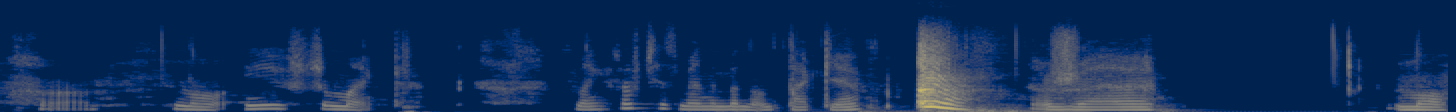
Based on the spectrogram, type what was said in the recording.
Ha. No i jeszcze Minecraft. W Minecrafcie zmiany będą takie, że no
